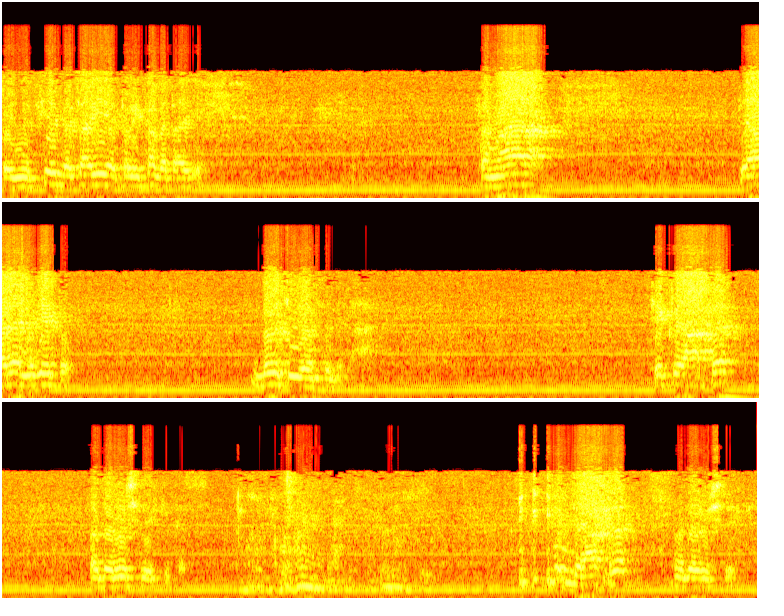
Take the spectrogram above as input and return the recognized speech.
کوئی نصیحت بچائیے طریقہ بتائیے؟ سمایا پیار ہے مجھے تو۔ دو چیزوں سے ملا۔ فکر آخر اور درو شریف کی قسم فکر آخر اور درو شریف کی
